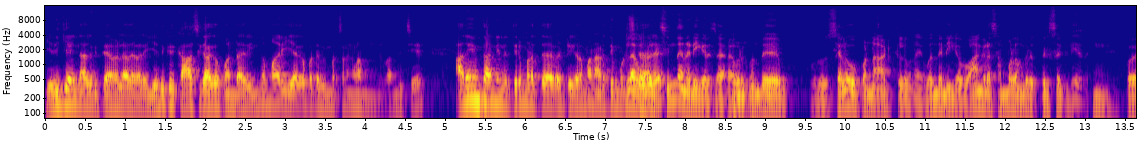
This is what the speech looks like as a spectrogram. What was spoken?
எதுக்கே இந்த ஆளுக்கு தேவையில்லாத வேலை எதுக்கு காசுக்காக பண்றாரு? இந்த மாதிரி ஏகப்பட்ட விமர்சனங்கள்லாம் வந்து- வந்துச்சு. அதையும் தாண்டி இந்த திருமணத்தை வெற்றிகரமா நடத்தி ஒரு முடிச்சாரு சின்ன நடிகர் சார் அவருக்கு வந்து ஒரு செலவு பண்ண ஆட்கள். வந்து நீங்க வாங்குற சம்பளங்கிறது பெருசாக கிடையாது. இப்போ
